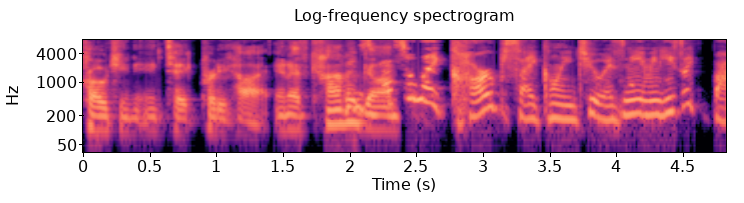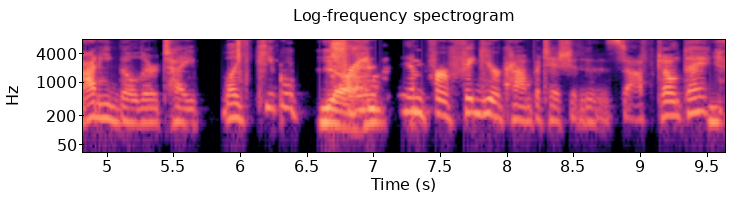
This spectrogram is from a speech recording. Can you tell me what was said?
protein intake pretty high. And I've kind of gone also like carb cycling too, isn't he? I mean, he's like bodybuilder type. Like people yeah. train him for figure competitions and stuff, don't they?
